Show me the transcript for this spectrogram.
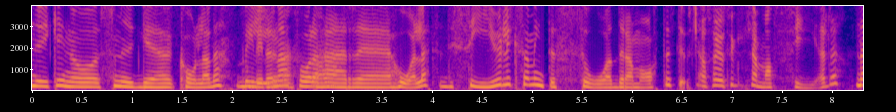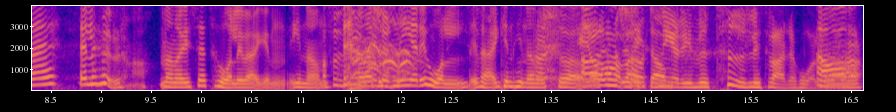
Nu gick jag in och smygkollade bilderna bilderna, på det här eh, hålet. Det ser ju liksom inte så dramatiskt ut. Alltså jag tycker knappt man ser det. Nej, eller hur? Bilderna. Man har ju sett hål i vägen innan. Alltså, det- Man har kört ner i hål i vägen innan också. Jag har har kört liksom- ner i betydligt värre hål. Ja.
